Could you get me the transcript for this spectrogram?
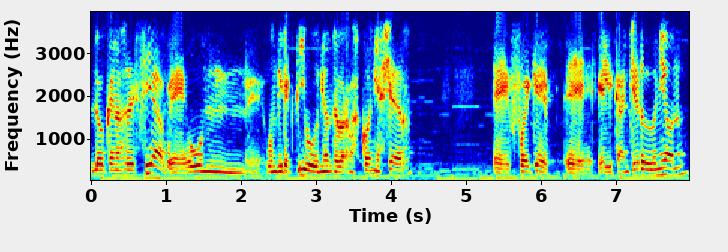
lo que nos decía eh, un, eh, un directivo de Unión de Bernasconi ayer eh, fue que el canchero de Unión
